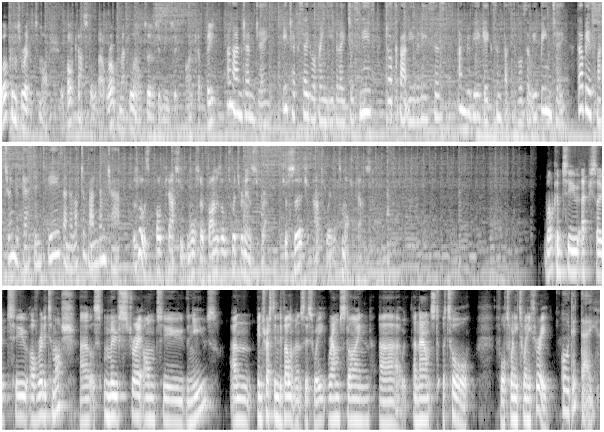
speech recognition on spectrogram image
Welcome to Ready to Mosh, a podcast all about rock, metal, and alternative music. I'm Kev P. And I'm Gem J. Each episode will bring you the latest news, talk about new releases, and review gigs and festivals that we've been to. There'll be a smattering of guest interviews and a lot of random chat. As well as the podcast, you can also find us on Twitter and Instagram. Just search at Ready to Moshcast. Welcome to episode two of Ready to Mosh. Uh, let's move straight on to the news. And interesting developments this week. Rammstein uh, announced a tour for 2023. Or did they?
